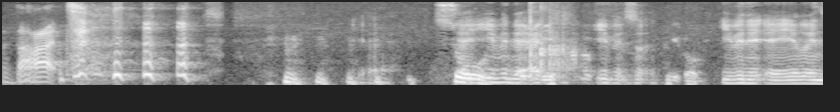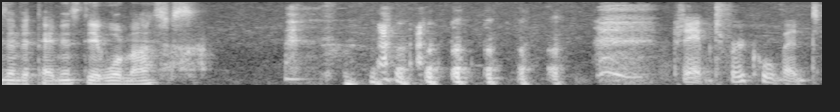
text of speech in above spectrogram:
that." yeah. So Yeah, even the have- even so, there you go. even the aliens Independence Day wore masks. Prepped for COVID.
